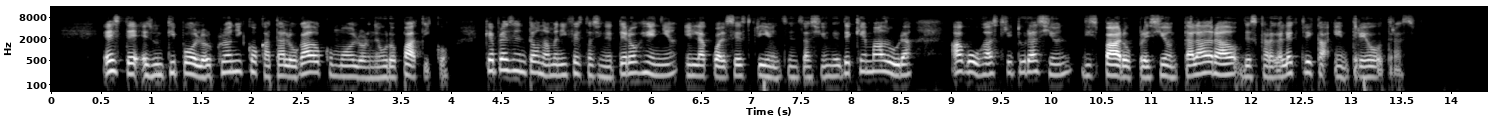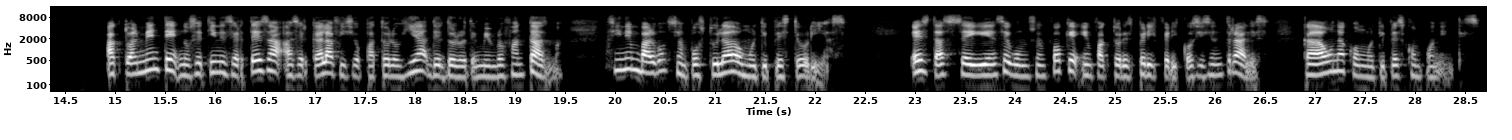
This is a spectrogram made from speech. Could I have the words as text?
este es un tipo de dolor crónico catalogado como dolor neuropático, que presenta una manifestación heterogénea en la cual se describen sensaciones de quemadura, agujas, trituración, disparo, presión, taladrado, descarga eléctrica, entre otras. Actualmente no se tiene certeza acerca de la fisiopatología del dolor de miembro fantasma, sin embargo se han postulado múltiples teorías. Estas se dividen según su enfoque en factores periféricos y centrales, cada una con múltiples componentes.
